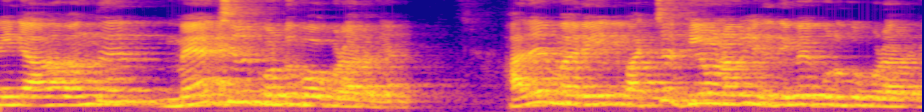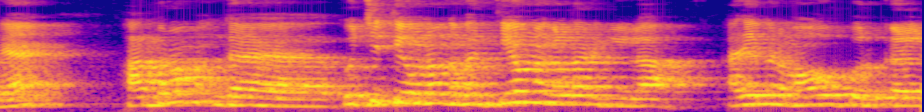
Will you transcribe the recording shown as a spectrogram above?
நீங்கள் அதை வந்து மேய்ச்சலுக்கு கொண்டு போகக்கூடாதுங்க. அதே மாதிரி பச்சை தீவனங்கள் எதுவுமே கொடுக்கக்கூடாதுங்க அப்புறம் இந்த குச்சி தீவனம் இந்த மாதிரி தீவனங்கள்லாம் இருக்குங்களா அதே மாதிரி மாவு பொருட்கள்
